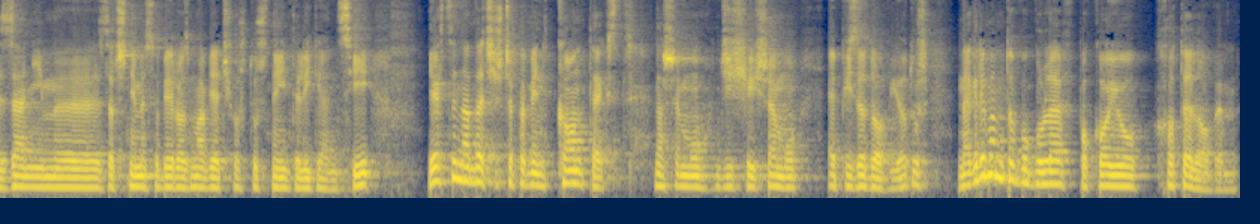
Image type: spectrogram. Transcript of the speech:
zanim zaczniemy sobie rozmawiać o sztucznej inteligencji, ja chcę nadać jeszcze pewien kontekst naszemu dzisiejszemu epizodowi. Otóż nagrywam to w ogóle w pokoju hotelowym.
